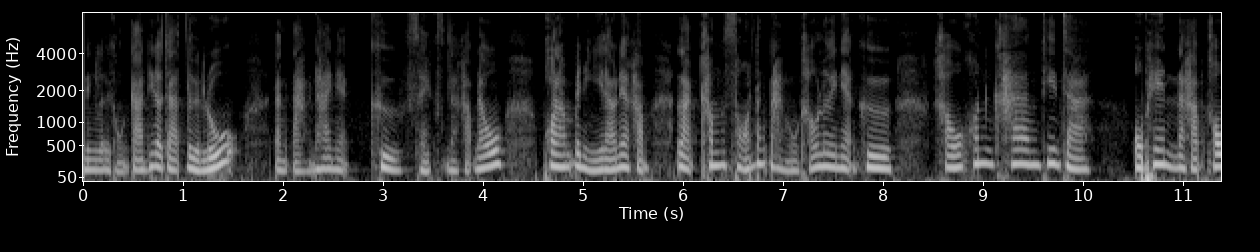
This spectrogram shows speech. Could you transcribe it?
หนึ่งเลยของการที่เราจะตื่นรู้ต่างๆ ได้เนี่ยคือเซ็กส์นะครับ แล้วพอทำเป็นอย่างนี้แล้วเนี่ยครับ หลักคำสอนต่างๆของเขาเลยเนี่ยคือเขาค่อนข้างที่จะ open นะครับเขา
